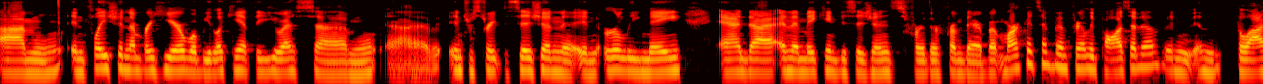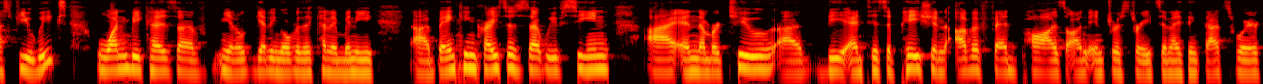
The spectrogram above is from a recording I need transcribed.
um, inflation number here. We'll be looking at the U.S. Um, uh, interest rate decision in early May, and uh, and then making decisions further from there. But markets have been fairly positive in, in the last few weeks. One because of you know getting over the kind of mini uh, banking crisis that we've seen, uh, and number two, uh, the anticipation of a Fed pause on interest rates, and I think that's where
